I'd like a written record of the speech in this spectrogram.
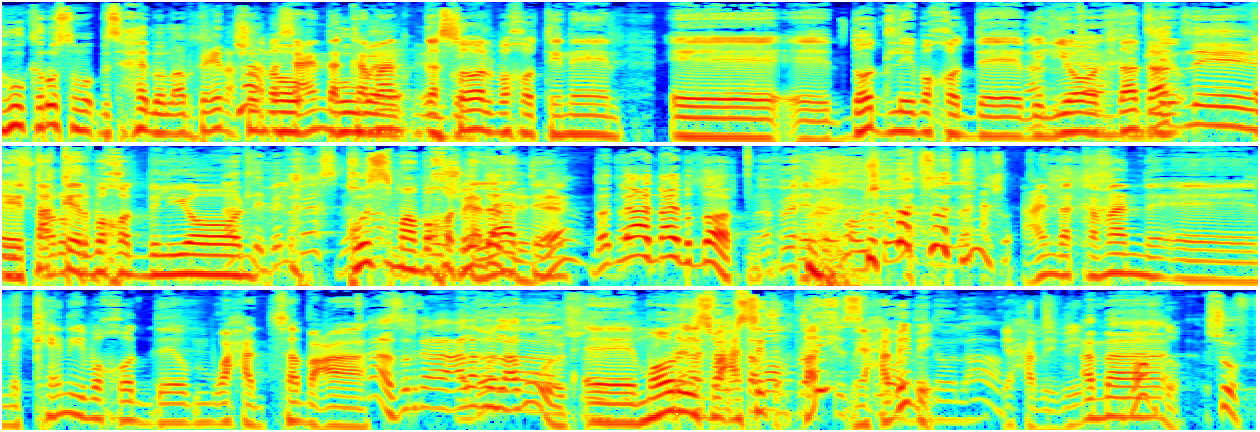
هو كاروسو بسحب له ال 40 عشان لا بس هو عندك هو كمان. جاسول باخذ اثنين دودلي باخذ بليون دادلي دادلي إيه، مش معروف. تاكر باخذ مليون دادلي بيلبس كوزما باخذ مين دادلي؟ ثلاثة. إيه؟ دادلي قاعد معي بالدار. موجود. عندك كمان آه، مكاني باخذ آه، واحد سبعة. على ما بيلعبوش آه، موريس واحد ستة. طيب يا حبيبي. يا حبيبي. أما شوف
